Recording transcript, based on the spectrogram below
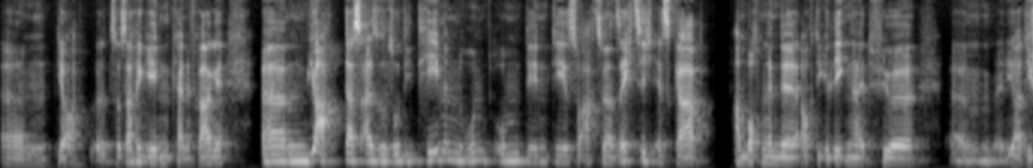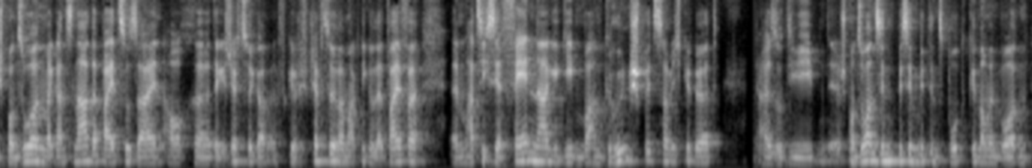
ähm, ja, zur Sache gehen, keine Frage. Ähm, ja, das also so die Themen rund um den TSV 1860. Es gab am Wochenende auch die Gelegenheit für ähm, ja, die Sponsoren mal ganz nah dabei zu sein. Auch äh, der Geschäftsführer, Geschäftsführer Marc-Nikolai Pfeiffer ähm, hat sich sehr fannah gegeben, war am Grünspitz, habe ich gehört. Also die äh, Sponsoren sind ein bisschen mit ins Boot genommen worden.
